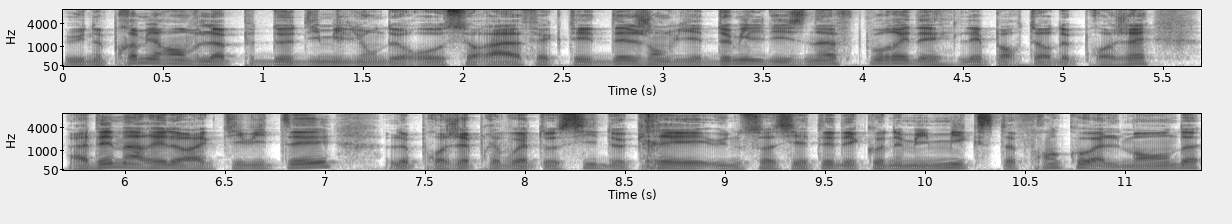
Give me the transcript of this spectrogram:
Une première enveloppe de 10 millions d'euros sera affectée dès janvier 2019 pour aider les porteurs de projets à démarrer leur activité. Le projet prévoit aussi de créer une société d'économie mixte franco-allemande.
